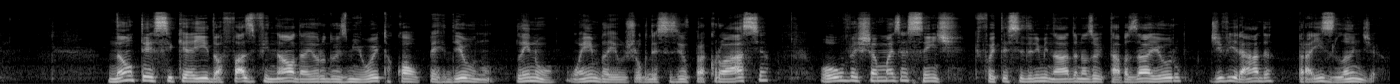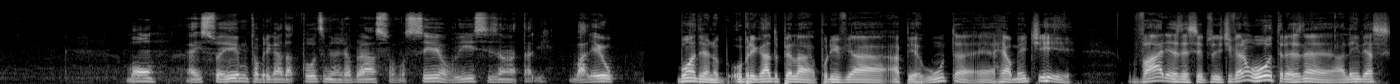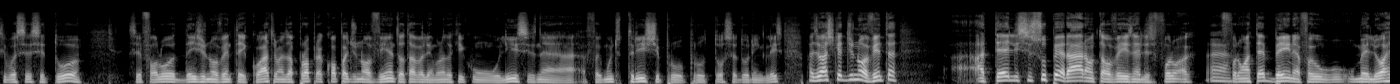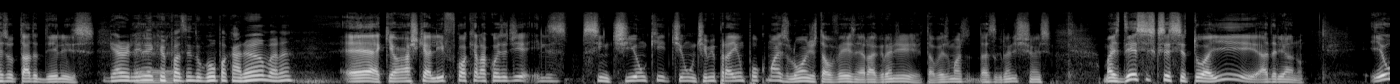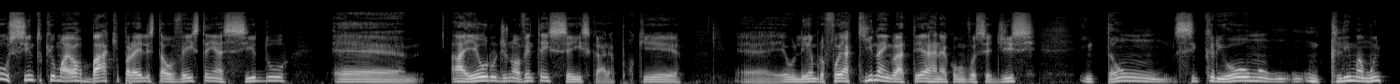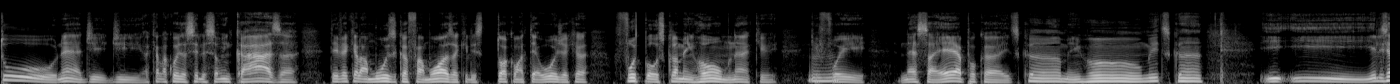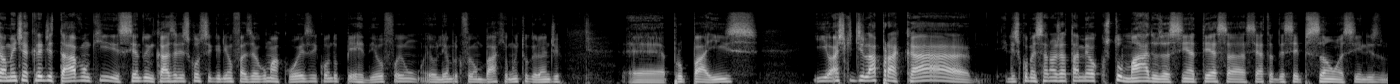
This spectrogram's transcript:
Não ter sequer ido à fase final da Euro 2008, a qual perdeu no pleno Wembley o jogo decisivo para a Croácia, ou o vexame mais recente, que foi ter sido eliminado nas oitavas da Euro de virada para a Islândia. Bom, é isso aí. Muito obrigado a todos. Um grande abraço a você, ao Ulisses e a Nathalie. Valeu! Bom, Adriano, obrigado pela, por enviar a pergunta. É realmente várias decepções. E tiveram outras, né? Além dessas que você citou. Você falou desde 94, mas a própria Copa de 90, eu estava lembrando aqui com o Ulisses, né? Foi muito triste pro, pro torcedor inglês. Mas eu acho que a de 90 até eles se superaram, talvez, né? Eles foram, É. foram até bem, né? Foi o, o melhor resultado deles Gary Lineker fazendo gol pra caramba, né? É, que eu acho que ali ficou aquela coisa de eles sentiam que tinha um time para ir um pouco mais longe, talvez, né? Era grande, talvez uma das grandes chances. Mas desses que você citou aí, Adriano, eu sinto que o maior baque para eles talvez tenha sido é, a Euro de 96, cara, porque é, eu lembro, foi aqui na Inglaterra, né, como você disse, então se criou um, um- um clima muito, né, de, de aquela coisa, seleção em casa, teve aquela música famosa que eles tocam até hoje, aquela Football's Coming Home, né, que, que foi nessa época, It's Coming Home, It's Coming... E, e eles realmente acreditavam que, sendo em casa, eles conseguiriam fazer alguma coisa. E quando perdeu, foi um, eu lembro que foi um baque muito grande é, para o país. E eu acho que de lá para cá, eles começaram a já estar meio acostumados assim a ter essa certa decepção. assim Eles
